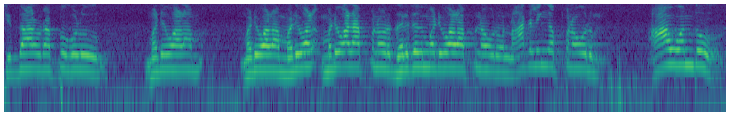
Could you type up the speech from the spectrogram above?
ಸಿದ್ಧಾರೂಢಪ್ಪಗಳು ಮಡಿವಾಳ ಮಡಿವಾಳ ಮಡಿವಾಳ, ಮಡಿವಾಳಪ್ಪನವರು, ಗರ್ಗದ ಮಡಿವಾಳಪ್ಪನವರು, ನಾಗಲಿಂಗಪ್ಪನವರು, ಆ ಒಂದು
